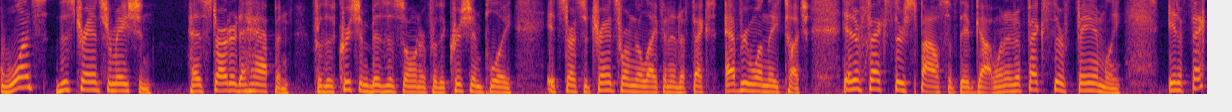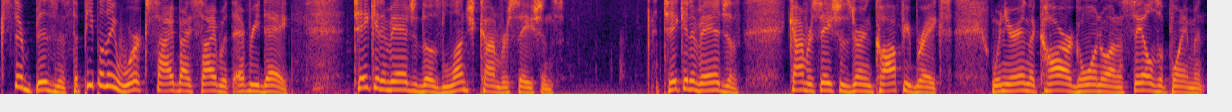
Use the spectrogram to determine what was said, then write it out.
Once this transformation has started to happen for the Christian business owner, for the Christian employee. It starts to transform their life and it affects everyone they touch. It affects their spouse if they've got one, it affects their family, it affects their business, the people they work side by side with every day. Taking advantage of those lunch conversations taking advantage of conversations during coffee breaks when you're in the car going on a sales appointment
